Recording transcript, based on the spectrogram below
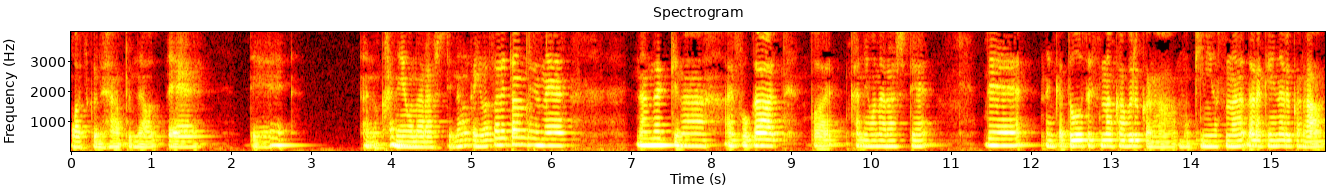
what's gonna happen out there. であの鐘を鳴らしてなんか言わされたんだよね。なんだっけな。I forgot but 鐘を鳴らして。でなんかどうせ砂かぶるからもう君は砂だらけになるから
